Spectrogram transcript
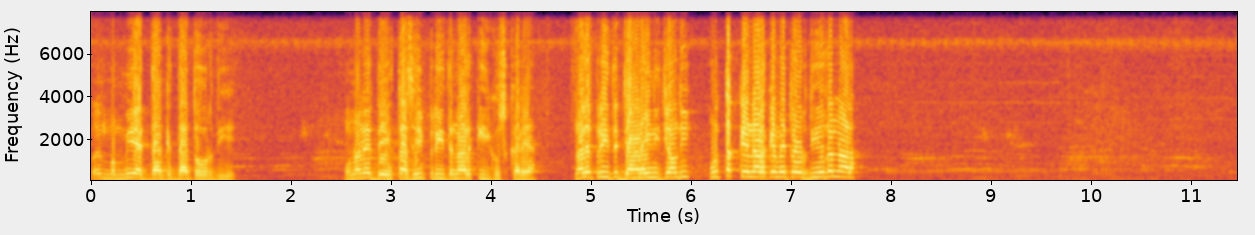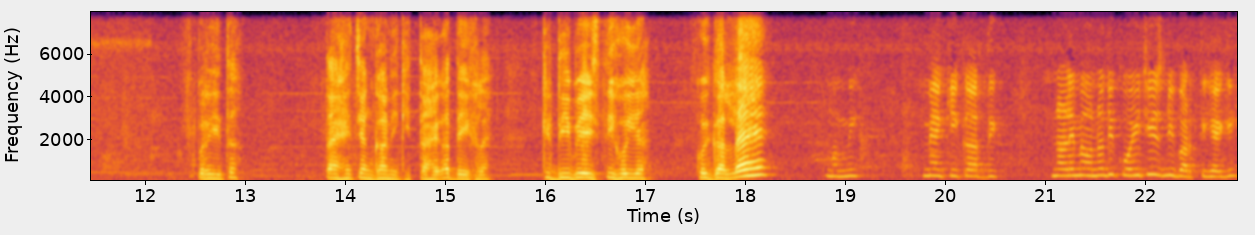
ਓਏ ਮੰਮੀ ਐਦਾਂ ਕਿੱਦਾਂ ਤੋਰਦੀ ਏ ਉਹਨਾਂ ਨੇ ਦੇਖਤਾ ਸਹੀ ਪ੍ਰੀਤ ਨਾਲ ਕੀ ਕੁਛ ਕਰਿਆ। ਨਾਲੇ ਪ੍ਰੀਤ ਜਾਣਾ ਹੀ ਨਹੀਂ ਚਾਹੁੰਦੀ। ਹੁਣ ਧੱਕੇ ਨਾਲ ਕਿਵੇਂ ਤੋਰਦੀ ਉਹਦੇ ਨਾਲ? ਪ੍ਰੀਤ ਤਾਂ ਇਹ ਚੰਗਾ ਨਹੀਂ ਕੀਤਾ ਹੈਗਾ ਦੇਖ ਲੈ ਕਿੱਡੀ ਬੇਇੱਜ਼ਤੀ ਹੋਈ ਹੈ ਕੋਈ ਗੱਲ ਹੈ ਇਹ? ਮੰਮੀ ਮੈਂ ਕੀ ਕਰਦੀ? ਨਾਲੇ ਮੈਂ ਉਹਨਾਂ ਦੀ ਕੋਈ ਚੀਜ਼ ਨਹੀਂ ਵਰਤੀ ਹੈਗੀ।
